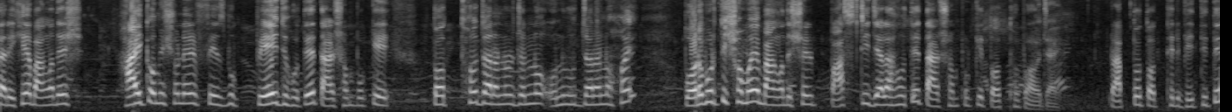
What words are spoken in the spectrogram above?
তারিখে বাংলাদেশ হাই কমিশনের ফেসবুক পেজ হতে তার সম্পর্কে তথ্য জানানোর জন্য অনুরোধ জানানো হয়। পরবর্তী সময়ে বাংলাদেশের পাঁচটি জেলা হতে তার সম্পর্কে তথ্য পাওয়া যায়। প্রাপ্ত তথ্যের ভিত্তিতে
